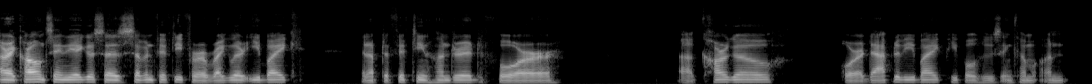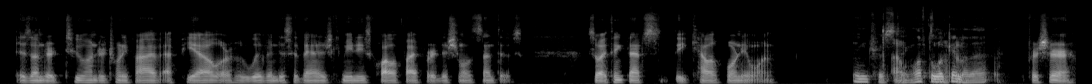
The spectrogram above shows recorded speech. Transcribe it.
all right, Carl in San Diego says 750 for a regular e-bike and up to 1500 for a cargo or adaptive e-bike. People whose income un- is under 225 FPL or who live in disadvantaged communities qualify for additional incentives. So I think that's the California one Interesting. oh, We'll have to look into that. for sure.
